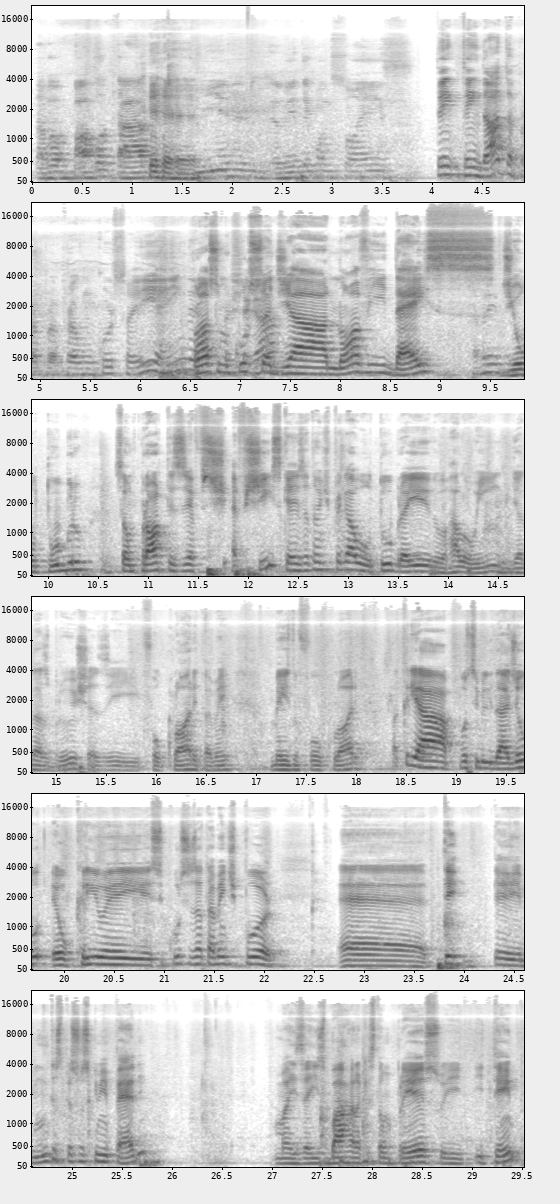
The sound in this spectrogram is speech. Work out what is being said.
tava abarrotado e eu não ia ter condições. Tem, tem data pra algum curso aí ainda? O próximo curso chegar? é dia 9 e 10 de outubro. São próteses FX, que é exatamente pegar o outubro aí do Halloween, Dia das Bruxas e folclore também, mês do folclore, para criar possibilidades. Eu, eu crio esse curso exatamente por é, muitas pessoas que me pedem, mas aí esbarra na questão preço e, e tempo.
